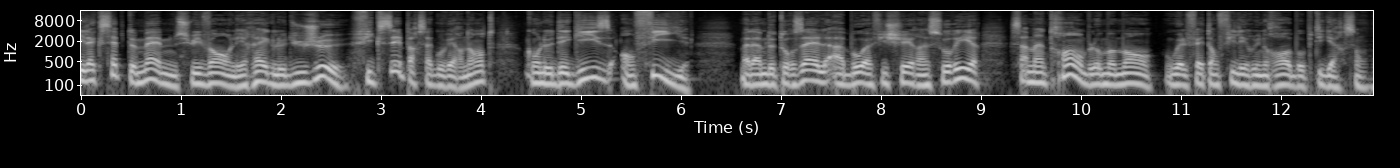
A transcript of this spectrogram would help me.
Il accepte même, suivant les règles du jeu fixées par sa gouvernante, qu'on le déguise en fille. Madame de Tourzel a beau afficher un sourire, sa main tremble au moment où elle fait enfiler une robe au petit garçon.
